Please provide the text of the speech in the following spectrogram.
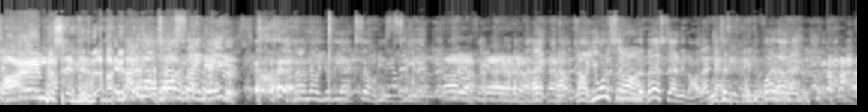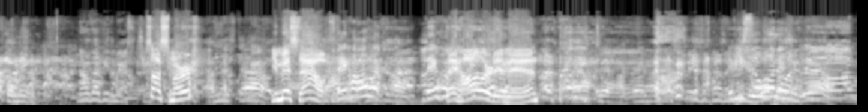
I'm the second. I will test that later. No, no, you're the XO. He's the CEO. Oh yeah, yeah, yeah, yeah. Hey, now, now you want to say you're the best at it? uh, We can we can find out later. No, that'd be the Master Chief. What's up, Smurf? You missed out. They hollered. They, They hollered it, man. If you still want it, oh,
